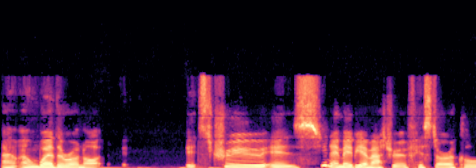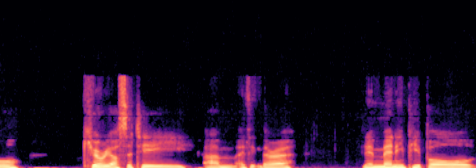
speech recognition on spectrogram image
and, and, whether or not it's true is you know maybe a matter of historical curiosity um, i think there are you know many people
